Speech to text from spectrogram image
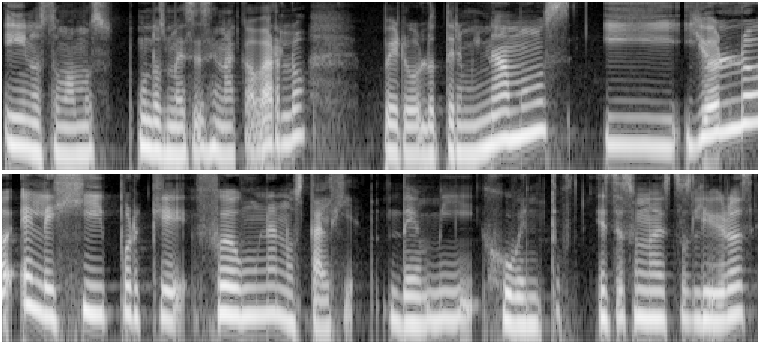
y nos tomamos unos meses en acabarlo, pero lo terminamos y yo lo elegí porque fue una nostalgia de mi juventud. Este es uno de estos libros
